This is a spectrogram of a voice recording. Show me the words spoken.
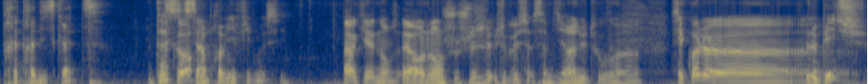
très très discrète. D'accord. C'est un premier film aussi. Ah ok, non, alors non, je- je- j'ai pas vu, ça, ça me dit rien du tout. euh. C'est quoi le... Le pitch?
